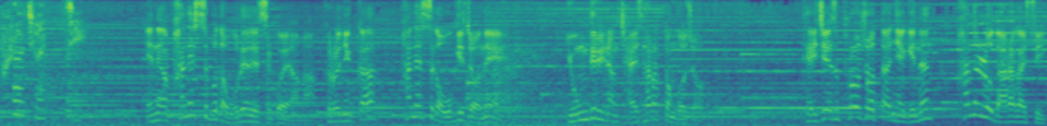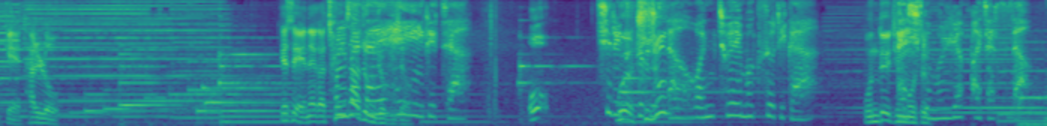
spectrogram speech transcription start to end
풀어주었지. 얘네가 파네스보다 오래됐을 거예요 아마. 그러니까 파네스가 오기 전에 용들이랑 잘 살았던 거죠. 대지에서 풀어주었다는 얘기는 하늘로 날아갈 수 있게 달로. 그래서 얘네가 천사 종족이죠. 이르자 어? 칠흑 뭐야, 속에서 주전? 원초의 목소리가 뭔데 뒷모습? 울려 퍼졌어.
